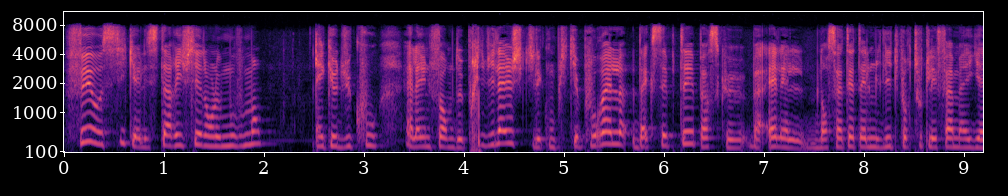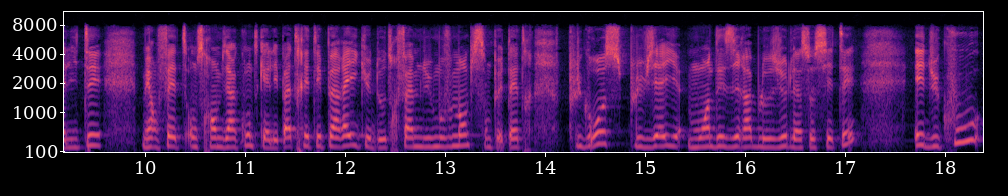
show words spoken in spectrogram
fait aussi qu'elle est starifiée dans le mouvement et que du coup, elle a une forme de privilège qu'il est compliqué pour elle d'accepter parce que bah, elle, elle, dans sa tête, elle milite pour toutes les femmes à égalité, mais en fait, on se rend bien compte qu'elle n'est pas traitée pareil que d'autres femmes du mouvement qui sont peut-être plus grosses, plus vieilles, moins désirables aux yeux de la société. Et du coup,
